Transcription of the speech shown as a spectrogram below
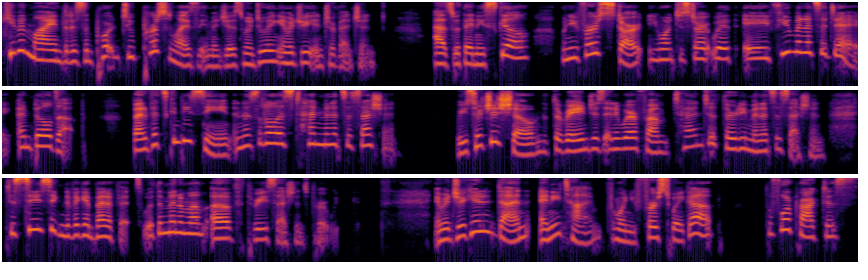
keep in mind that it's important to personalize the images when doing imagery intervention. As with any skill, when you first start, you want to start with a few minutes a day and build up. Benefits can be seen in as little as 10 minutes a session. Research has shown that the range is anywhere from 10 to 30 minutes a session to see significant benefits with a minimum of three sessions per week. Imagery can be done anytime from when you first wake up, before practice,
